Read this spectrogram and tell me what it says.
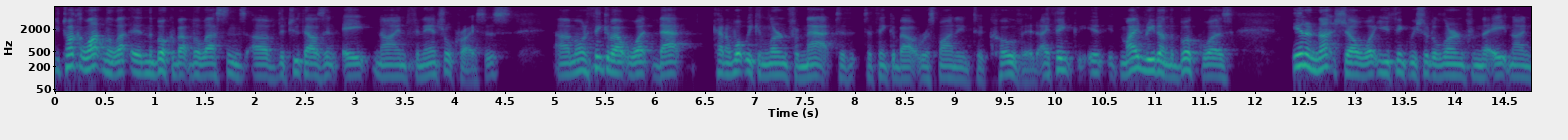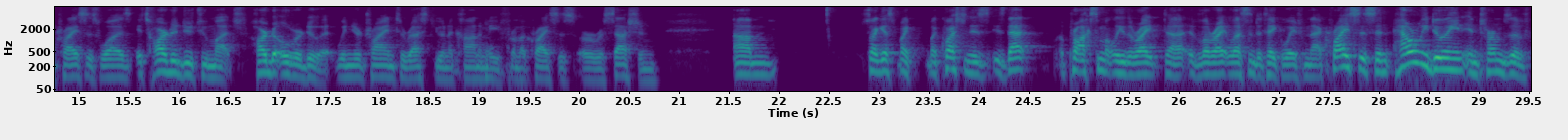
you talk a lot in the in the book about the lessons of the 2008-9 financial crisis. Um, I want to think about what that kind of what we can learn from that to, to think about responding to COVID. I think it, it, my read on the book was, in a nutshell, what you think we should have learned from the 8-9 crisis was it's hard to do too much, hard to overdo it when you're trying to rescue an economy from a crisis or a recession. Um, so I guess my, my question is, is that approximately the right, uh, the right lesson to take away from that crisis? And how are we doing in terms of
